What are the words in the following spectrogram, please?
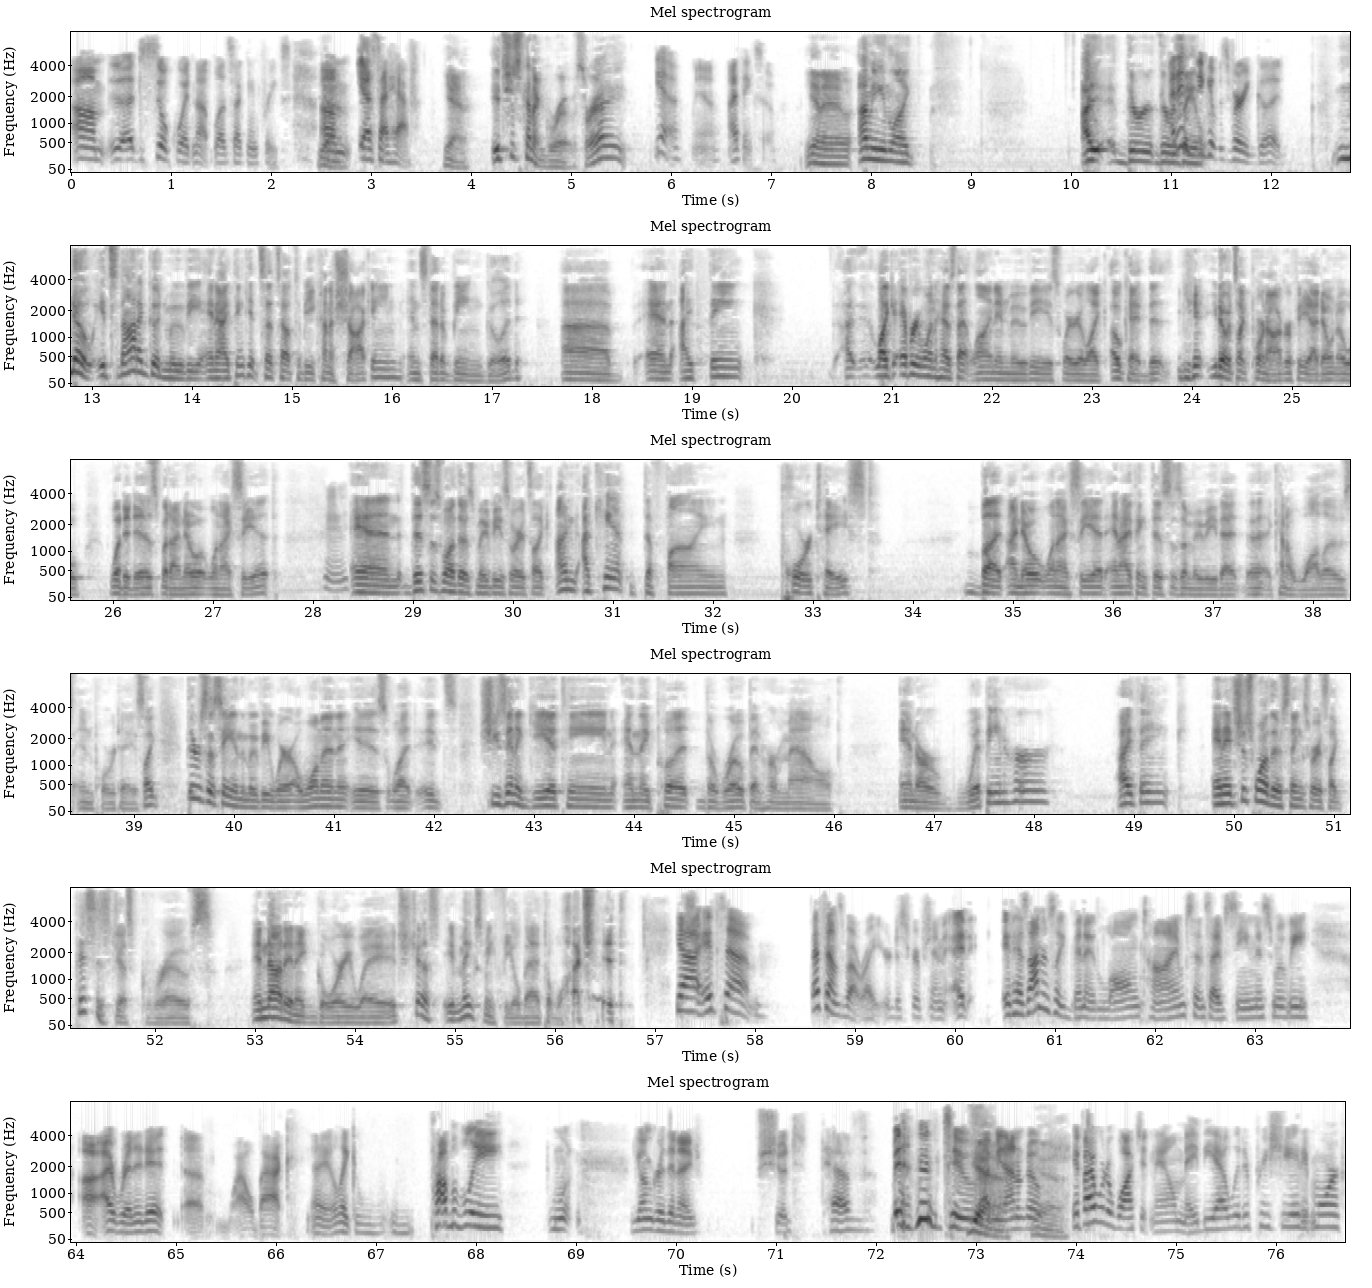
Um, uh, Silkwood, not Bloodsucking Freaks. Yeah. Um, yes, I have. Yeah, it's just kind of gross, right? Yeah, yeah, I think so. You know, I mean, like, I there there I is didn't a think it was very good. no, it's not a good movie, and I think it sets out to be kind of shocking instead of being good. Uh, and I think. I, like everyone has that line in movies where you're like, okay, the, you, know, it's like pornography. I don't know what it is, but I know it when I see it. Hmm. And this is one of those movies where it's like I'm I can't define poor taste, but I know it when I see it, and I think this is a movie that uh, kind of wallows in poor taste. Like there's a scene in the movie where a woman is what it's she's in a guillotine and they put the rope in her mouth and are whipping her, I think. And it's just one of those things where it's like this is just gross. And not in a gory way. It's just it makes me feel bad to watch it. Yeah, it's um that sounds about right. Your description. It it has honestly been a long time since I've seen this movie. Uh, I rented it uh, a while back, I, like probably w- younger than I should have been to. Yeah, I mean, I don't know. yeah. If I were to watch it now, maybe I would appreciate it more.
